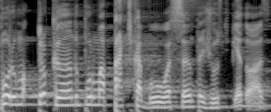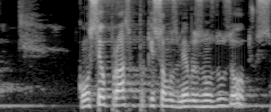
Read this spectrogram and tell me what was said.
por uma, trocando por uma prática boa, santa, justa e piedosa. Com o seu próximo, porque somos membros uns dos outros.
